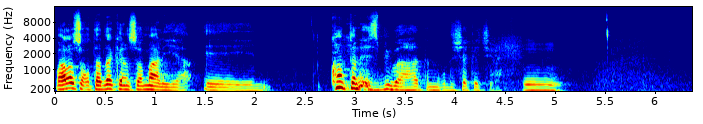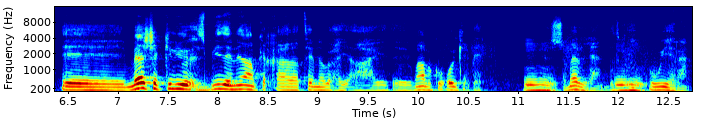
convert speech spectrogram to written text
Waa la socotaa dalkeena soomaaliya konton xisbi baa hadda muqdisho ka jira. Meesha keliya xisbiyada nidaamka qaadatayna waxay ahayd maamulka waqooyi galbeed somaliland dadku ugu yaraan.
